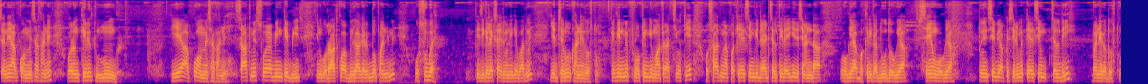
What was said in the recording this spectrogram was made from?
चने आपको हमेशा खाने और अंकुरित मूंग, ये आपको हमेशा खाने साथ में सोयाबीन के बीज, इनको रात को आप भिगा के रख दो पानी में। और सुबह फ़िज़िकल एक्सरसाइज होने के बाद में ये ज़रूर खाने दोस्तों, क्योंकि इनमें प्रोटीन की मात्रा अच्छी होती है और साथ में आपका कैल्शियम की डाइट चलती रहेगी, जैसे अंडा हो गया, बकरी का दूध हो गया, सेव हो गया तो इनसे भी आपके शरीर में कैल्शियम जल्दी बनेगा दोस्तों।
